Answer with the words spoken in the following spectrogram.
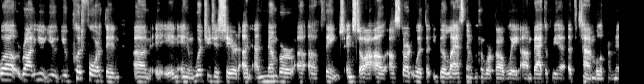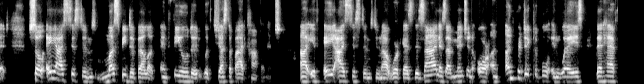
Well, Ron, you you you put forth in um, in, in what you just shared a, a number uh, of things. And so I'll, I'll start with the, the last and we can work our way um, back if we have if time will permit. So AI systems must be developed and fielded with justified confidence. Uh, if AI systems do not work as designed, as I mentioned, or un- unpredictable in ways that have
